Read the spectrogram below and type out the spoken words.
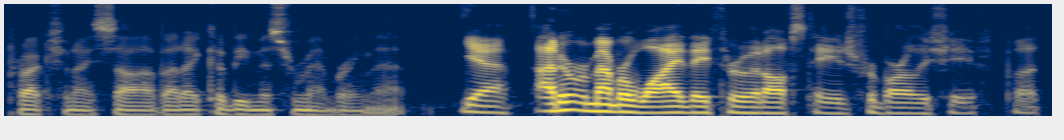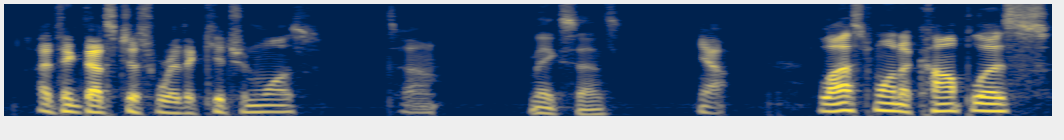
production I saw, but I could be misremembering that. Yeah, I don't remember why they threw it off stage for Barley Sheaf, but I think that's just where the kitchen was. So Makes sense. yeah. Last one, accomplice.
